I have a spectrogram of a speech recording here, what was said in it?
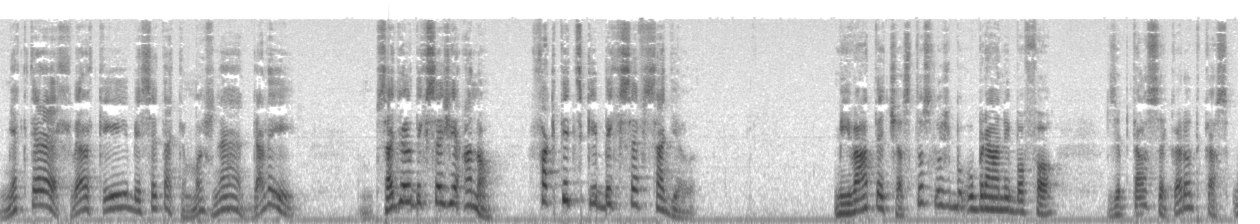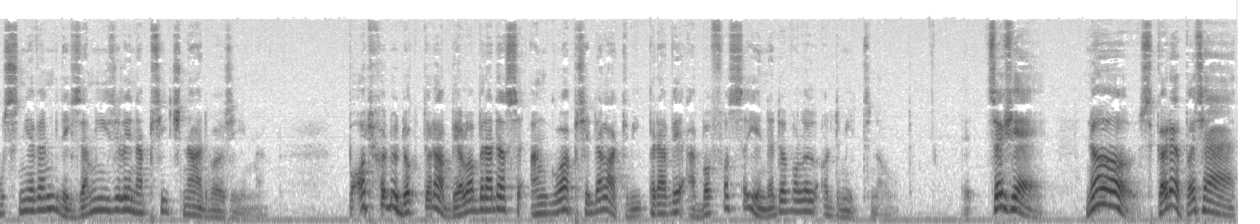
některé chvilky by se tak možná dali. Vsadil bych se, že ano. Fakticky bych se vsadil. Míváte často službu u brány, Bofo? Zeptal se Karotka s úsměvem, když zamířili napříč nádvořím. Po odchodu doktora Bělobrada se Angua přidala k výpravě a Bofo se ji nedovolil odmítnout. Cože? No, skoro pořád.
